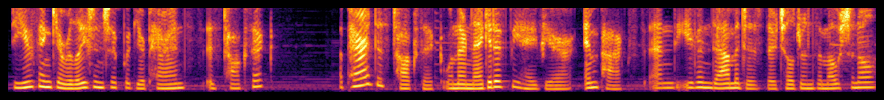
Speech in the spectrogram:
Do you think your relationship with your parents is toxic? A parent is toxic when their negative behavior impacts and even damages their children's emotional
